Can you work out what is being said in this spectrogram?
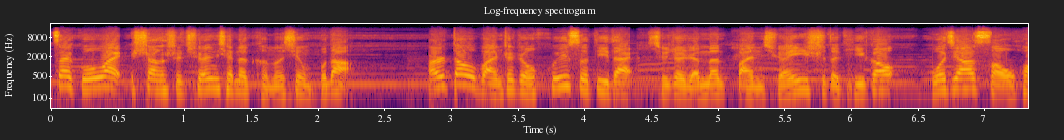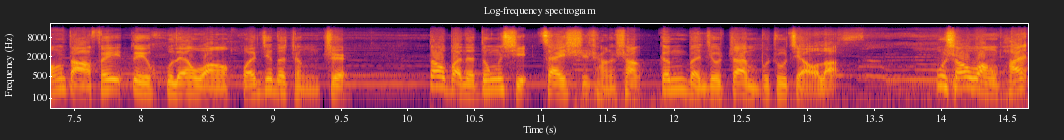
在国外上市圈钱的可能性不大。而盗版这种灰色地带，随着人们版权意识的提高，国家扫黄打非对互联网环境的整治，盗版的东西在市场上根本就站不住脚了。不少网盘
